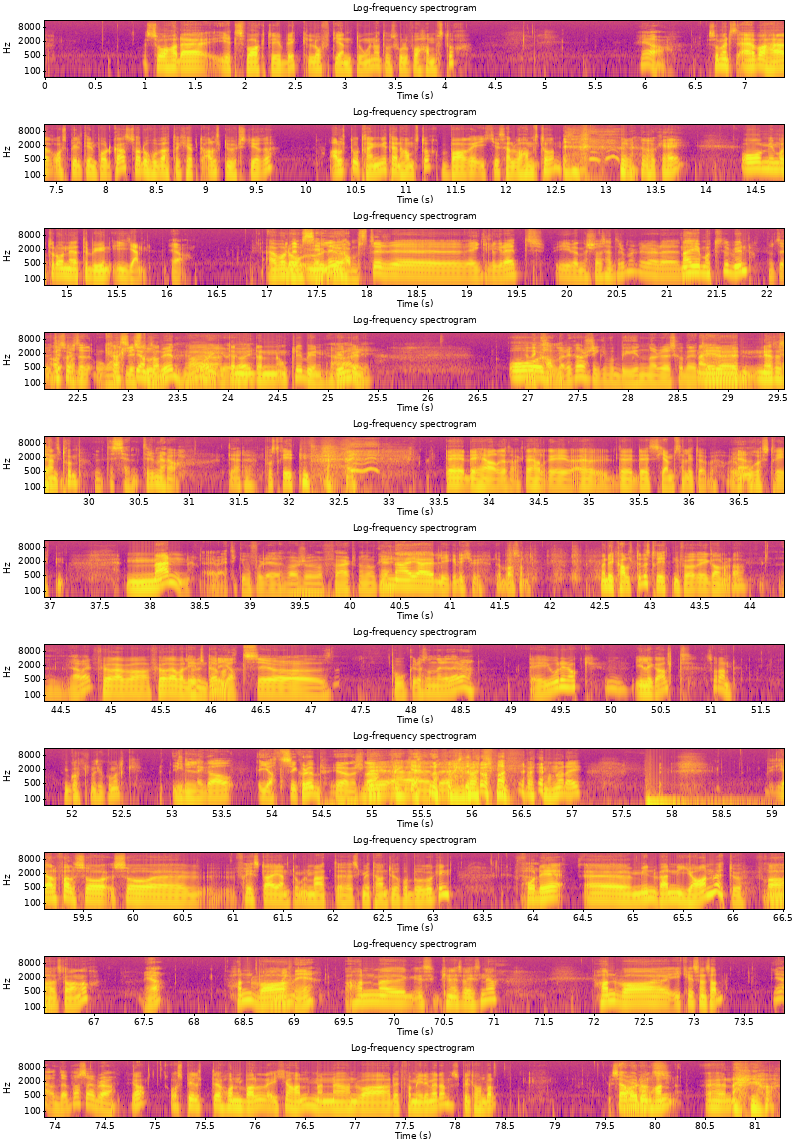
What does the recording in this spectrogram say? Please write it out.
Så hadde jeg i et svagt øyeblikk lovt jentungen at hun skulle få hamster. Ja. Så mens jeg var her og spilte inn podcast, så hadde hun vært og kjøpt alt utstyret. Alt hun trenger til en hamster, bare ikke selve hamsteren. ok. Og vi måtte da ned til byen igjen. Ja. Men de selger ute- hamster øh, enkelt og greit i Vennesla sentrum, eller er det? Nei, vi måtte til byen. det, Altså, altså, den ordentlige storbyen? Ja, ja, den, den ordentlige byen. byen, Byen, Og, Ja, det kaller det kanskje ikke for byen når dere skal ned til, det er ned til sentrum. ned til sentrum, ja. Ja. Det er det, på striten. Det, det har jeg aldri sagt. Jeg aldri, det, det skjemmer seg litt over, ordet striten. Men, Jeg vet ikke hvorfor det var så fælt, men ok. nei, jeg liker det ikke. Det er bare sånn. Men de kalte det striten før i gamle dager. Ja vel. Før jeg var, før jeg var liten. spiller der, yatzy og poker og sånn der, da. Det gjorde de nok. Mm. Illegalt, sådan. Godt med psykomelk. Illegal yatzy-klubb i Vennesla, Det tenker er, jeg. det, vet, vet mange av de. I alle fall så, så uh, fristet jeg jentungen med at uh, skal vi ta en tur på Burger King. For det, uh, min venn Jan, vet du, fra Mm. Stavanger, Ja, han han var, med han med knesveisen, ja. Han var i Kristiansand, Ja, det passer bra. ja, og spilte håndball, ikke han, men han var, hadde et familie med dem, spilte håndball. Så jeg var jo dum han, uh, nei, ja.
